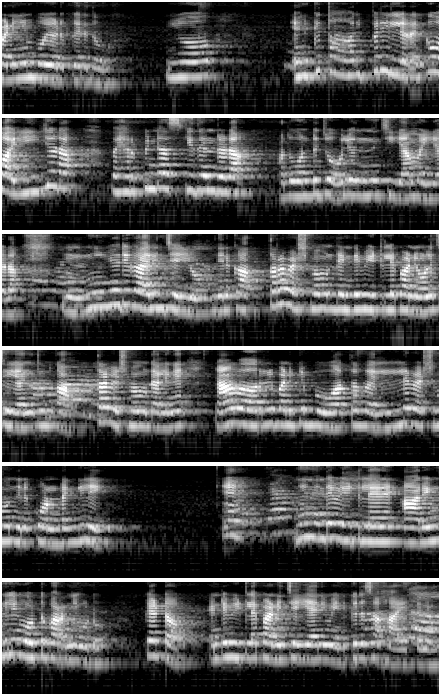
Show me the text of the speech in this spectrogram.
പണിയും പോയി എടുക്കരുതോ? അയ്യോ എനിക്ക് താല്പര്യമില്ലടാ. എനിക്ക് വയ്യടാ. വിയർപ്പിന്റെ അസ്കിതുണ്ടടാ അതുകൊണ്ട് ജോലി ഒന്നും ചെയ്യാൻ വയ്യടാ. നീ ഒരു കാര്യം ചെയ്യൂ. നിനക്ക് അത്ര വിഷമമുണ്ട് എന്റെ വീട്ടിലെ പണികൾ ചെയ്യാൻ നിനക്ക് അത്ര വിഷമമുണ്ട്. അല്ലെങ്കിൽ ഞാൻ വേറൊരു പണിക്കും പോവാത്ത വല്ല വിഷമവും നിനക്ക് ഉണ്ടെങ്കിലേ ഏ നീ നിന്റെ വീട്ടിലെ ആരെങ്കിലും ഇങ്ങോട്ട് പറഞ്ഞു വിടും. കേട്ടോ? എന്റെ വീട്ടിലെ പണി ചെയ്യാനും എനിക്കൊരു സഹായത്തിനും.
